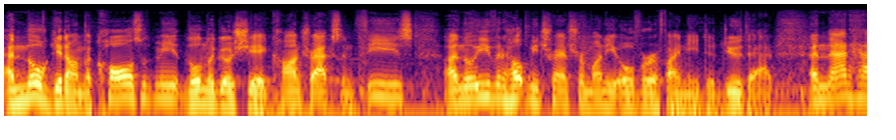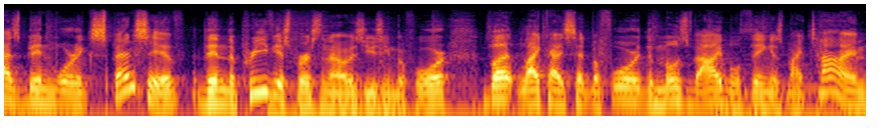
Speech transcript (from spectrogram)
And they'll get on the calls with me. They'll negotiate contracts and fees. And they'll even help me transfer money over if I need to do that. And that has been more expensive than the previous person I was using before. But like I said before, the most valuable thing is my time.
